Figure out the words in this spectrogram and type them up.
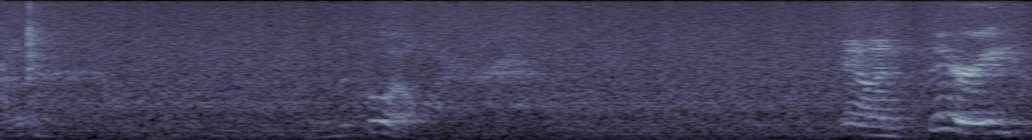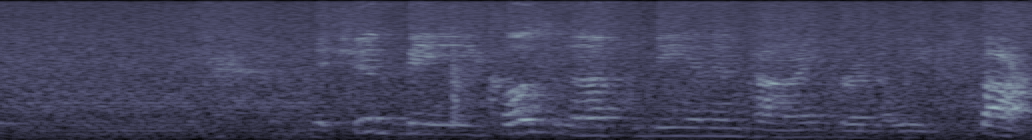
one. And the coil wire. Now in theory, it should be close enough to be in in time for an elite start.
